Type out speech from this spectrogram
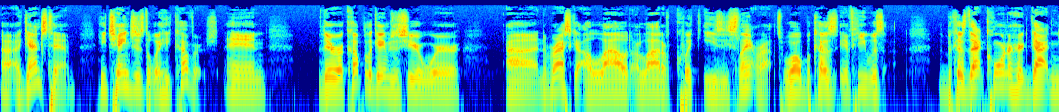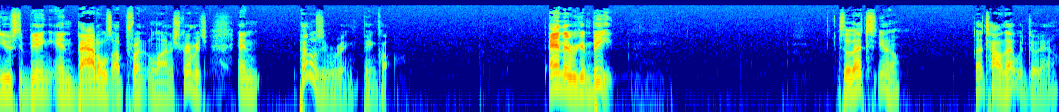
uh, against him, he changes the way he covers. And there are a couple of games this year where uh, Nebraska allowed a lot of quick, easy slant routes. Well, because if he was because that corner had gotten used to being in battles up front of the line of scrimmage, and penalties were being being called, and they were getting beat. So that's you know, that's how that would go down.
